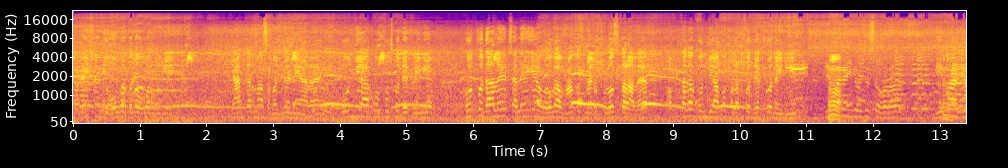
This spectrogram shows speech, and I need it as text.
परेशानी ओवर का तो ओवर हो गए क्या करना समझ में नहीं आ रहा है। कौन भी आपको खुद को देख रही नहीं खुद को डाले चले गए होगा वहाँ कुछ मैटर क्लोज करा ले। अब तक कौन भी आपको फ्लड को देख को नहीं है। बीमारियों की वजह से हो रहा है। बीमारियाँ,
